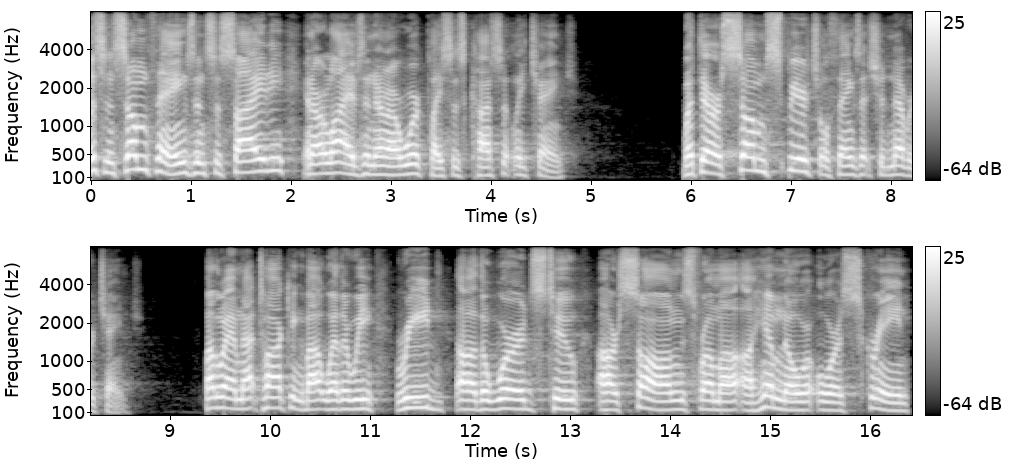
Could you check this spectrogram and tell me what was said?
Listen, some things in society, in our lives, and in our workplaces constantly change. But there are some spiritual things that should never change. By the way, I'm not talking about whether we read uh, the words to our songs from a, a hymnal or, or, a screen.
